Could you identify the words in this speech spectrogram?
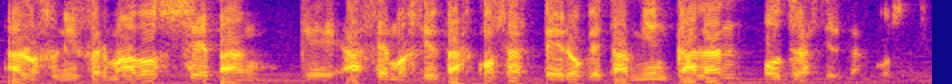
a los uniformados, sepan que hacemos ciertas cosas, pero que también calan otras ciertas cosas.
